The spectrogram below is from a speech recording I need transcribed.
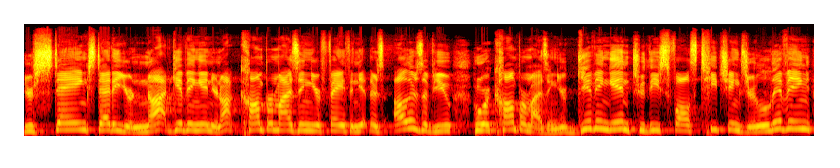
You're staying steady, you're not giving in, you're not compromising your faith, and yet there's others of you who are compromising. You're giving in to these false teachings, you're living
